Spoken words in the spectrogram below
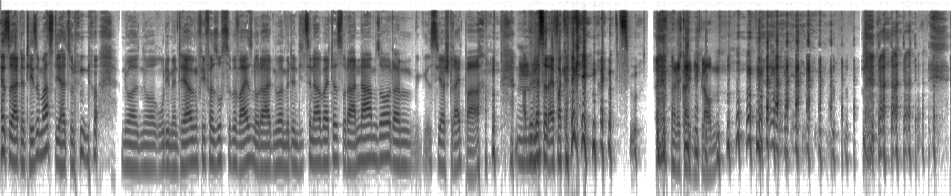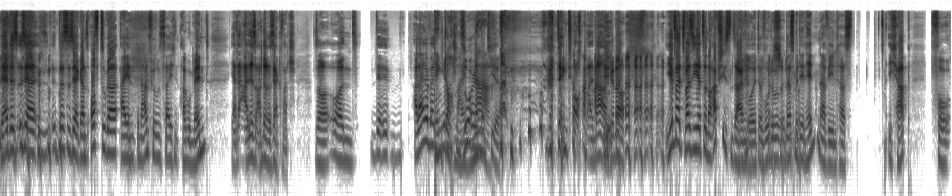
dass du halt eine These machst, die halt so nur, nur, nur rudimentär irgendwie versuchst zu beweisen oder halt nur mit Indizien arbeitest oder Annahmen so, dann ist sie ja streitbar. Mhm. Aber du lässt halt einfach keine Gegenmeinung zu. Nein, das kann ich nicht glauben. ja, das ist ja, das ist ja ganz oft sogar ein, in Anführungszeichen, Argument. Ja, alles andere ist ja Quatsch. So, und der, alleine wenn Denk jemand schon so argumentiert. Denkt doch mal nach, genau. Jedenfalls, was ich jetzt noch abschließend sagen wollte, wo du das mit den Händen erwähnt hast. Ich habe vor,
